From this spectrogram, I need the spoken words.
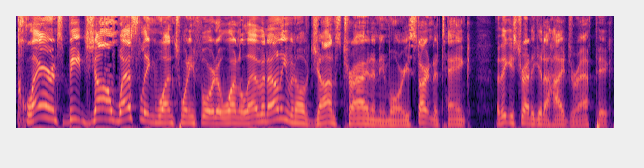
Clarence beat John Westling 124 to 111. I don't even know if John's trying anymore. He's starting to tank. I think he's trying to get a high draft pick.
